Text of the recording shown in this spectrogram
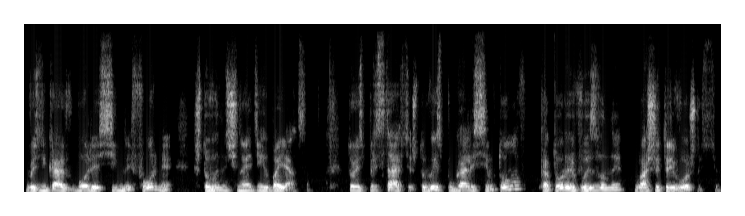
возникают в более сильной форме, что вы начинаете их бояться. То есть представьте, что вы испугались симптомов, которые вызваны вашей тревожностью.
